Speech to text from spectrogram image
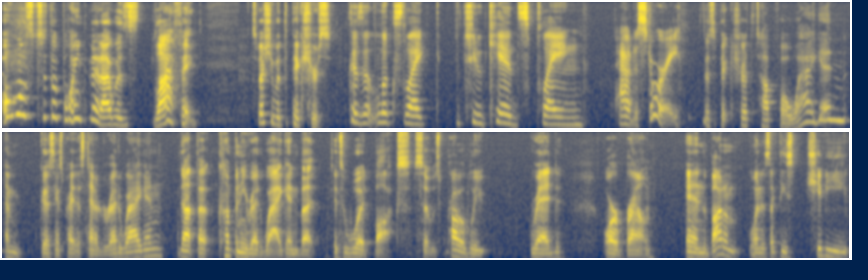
Almost to the point that I was laughing. Especially with the pictures. Because it looks like two kids playing out a story. There's a picture at the top of a wagon. I'm guessing it's probably the standard red wagon. Not the company red wagon, but it's a wood box. So it was probably red or brown. And the bottom one is like these chibi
